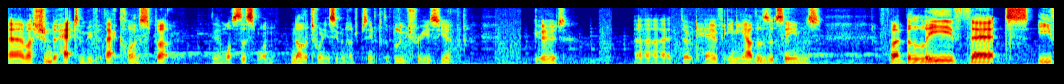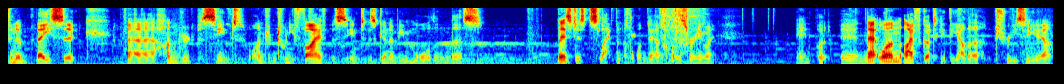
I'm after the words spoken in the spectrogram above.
Um, I shouldn't have had to move it that close, but then what's this one? Another 2700% with the blue trees, yeah. Good. Uh, don't have any others, it seems. But I believe that even a basic 100% uh, or 125% is going to be more than this. Let's just slap another one down closer anyway. And put in that one. I forgot to get the other tree seed out.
